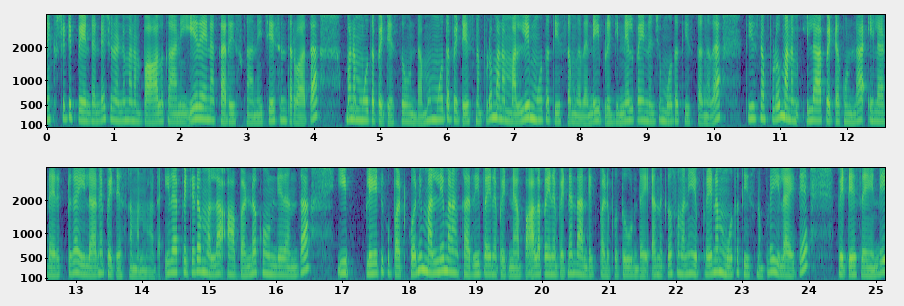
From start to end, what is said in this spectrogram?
నెక్స్ట్ టిప్ ఏంటంటే చూడండి మనం పాలు కానీ ఏదైనా కర్రీస్ కానీ చేసిన తర్వాత మనం మూత పెట్టేస్తూ ఉంటాము. మూత పెట్టేసినప్పుడు మనం మళ్ళీ మూత తీస్తాం కదండి. ఇప్పుడు గిన్నెలపై నుంచి మూత తీస్తాం కదా. తీసినప్పుడు మనం ఇలా పెట్టకుండా ఇలా డైరెక్ట్గా ఇలానే పెట్టేస్తాం అనమాట ఇలా పెట్టడం వల్ల ఆ బండకు ఉండేదంతా ఈ ప్లేటుకు పట్టుకొని మళ్ళీ మనం కర్రీ పైన పెట్టిన పాల పైన పెట్టిన దాంట్లోకి పడిపోతూ ఉంటాయి. అందుకోసమని ఎప్పుడైనా మూత తీసినప్పుడు ఇలా అయితే పెట్టేసేయండి.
